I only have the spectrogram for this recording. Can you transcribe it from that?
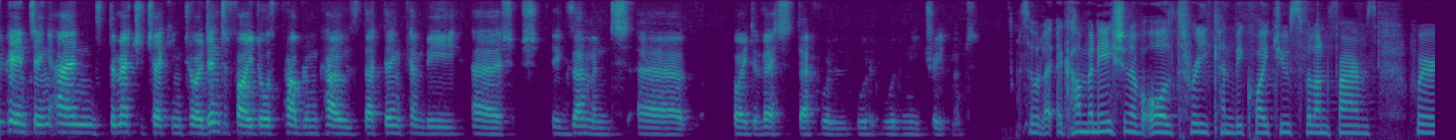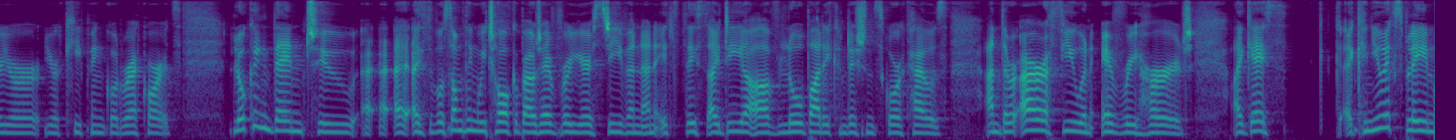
painting and the metri checking to identify those problem cows that then can be uh, examined uh, by the vet that will would, would need treatment. So like a combination of all three can be quite useful on farms where you're you're keeping good records. Looking then to I, I suppose something we talk about every year, Stephen, and it's this idea of low body condition score cows, and there are a few in every herd. I guess can you explain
